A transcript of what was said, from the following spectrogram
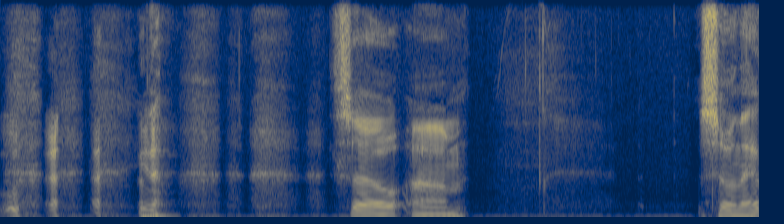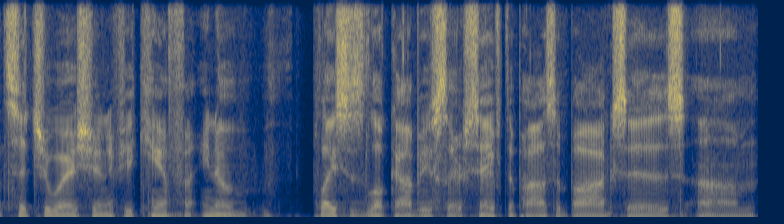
you know so um so in that situation if you can't find you know places look obviously are safe deposit boxes um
